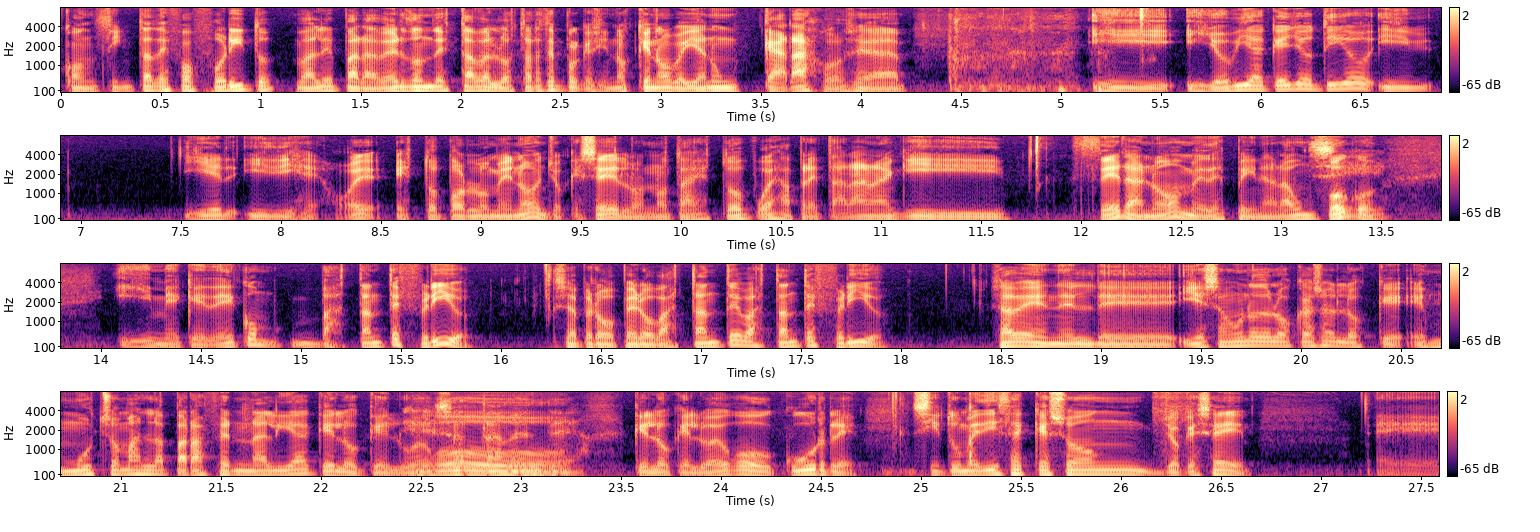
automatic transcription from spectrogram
con cinta de fosforito, ¿vale? Para ver dónde estaban los trastes, porque si no es que no veían un carajo, o sea. Y, y yo vi aquello, tío, y, y, er- y dije, oye, esto por lo menos, yo qué sé, los notas esto pues apretarán aquí cera, ¿no? Me despeinará un Sí. poco. Y me quedé con bastante frío. O sea, pero, pero bastante, bastante frío. ¿Sabes? En el de. Y ese es uno de los casos en los que es mucho más la parafernalia que lo que luego. Que lo que luego ocurre. Si tú me dices que son, yo qué sé, eh,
